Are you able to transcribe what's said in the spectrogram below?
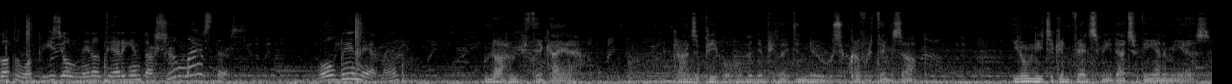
Got to appease your military industrial masters. All been there, man. I'm not who you think I am. The kinds of people who manipulate the news, who cover things up. You don't need to convince me that's who the enemy is.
